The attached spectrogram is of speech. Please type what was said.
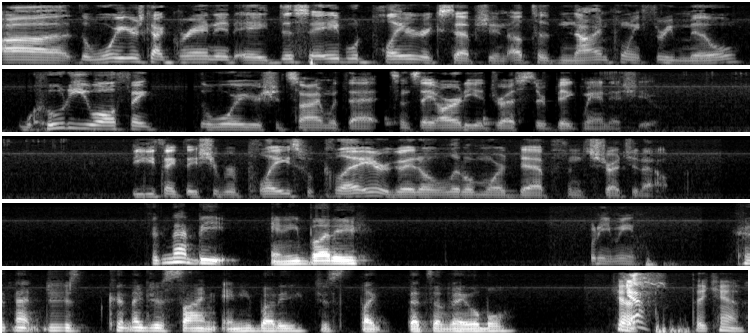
uh, the Warriors got granted a disabled player exception up to 9.3 mil. Who do you all think the Warriors should sign with that, since they already addressed their big man issue? Do you think they should replace with Clay or get a little more depth and stretch it out? Couldn't that be anybody? What do you mean? Couldn't that just couldn't they just sign anybody just like that's available? Yes, they can.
